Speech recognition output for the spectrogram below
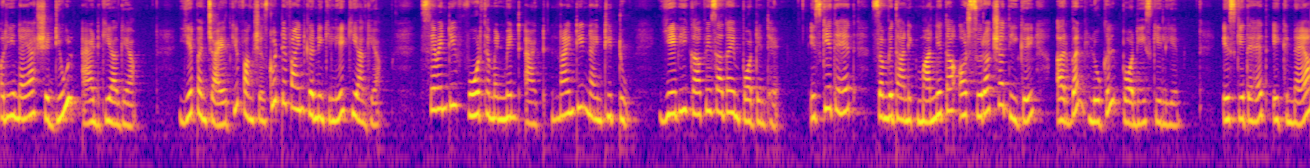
और ये नया शेड्यूल ऐड किया गया। ये पंचायत के फ़ंक्शंस को डिफाइन करने के लिए किया गया। सेवेंटी फोर्थ अमेंडमेंट एक्ट 1992 ये भी काफ़ी ज़्यादा इंपॉर्टेंट है। इसके तहत संवैधानिक मान्यता और सुरक्षा दी गई अर्बन लोकल बॉडीज़ के लिए। इसके तहत एक नया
